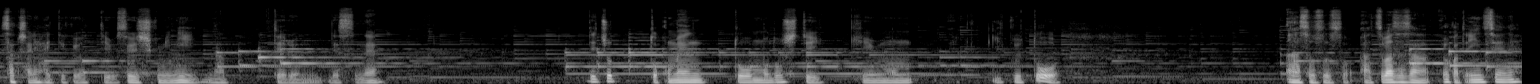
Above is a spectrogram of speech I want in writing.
作者に入っていくよっていうそういう仕組みになってるんですね。でちょっとコメントを戻していきもいくとあそうそうそう。あ翼さんよかった。陰性ね。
